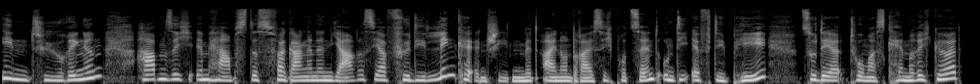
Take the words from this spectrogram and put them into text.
in Thüringen haben sich im Herbst des vergangenen Jahres ja für die Linke entschieden mit 31 Prozent. Und die FDP, zu der Thomas Kemmerich gehört,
